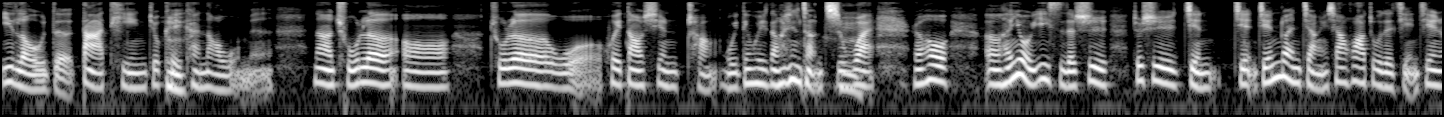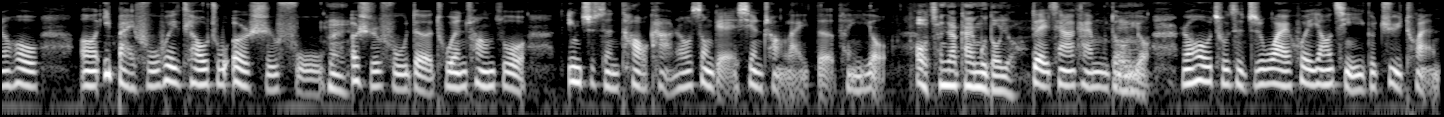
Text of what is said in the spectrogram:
一楼的大厅就可以嗯看到我们。那除了呃。除了我会到现场，我一定会到现场之外，然后呃很有意思的是，就是简简简短讲一下画作的简介，然后呃一百幅会挑出二十幅，对，二十幅的图文创作印制成套卡，然后送给现场来的朋友。哦，参加开幕都有。对，参加开幕都有。然后除此之外，会邀请一个剧团，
